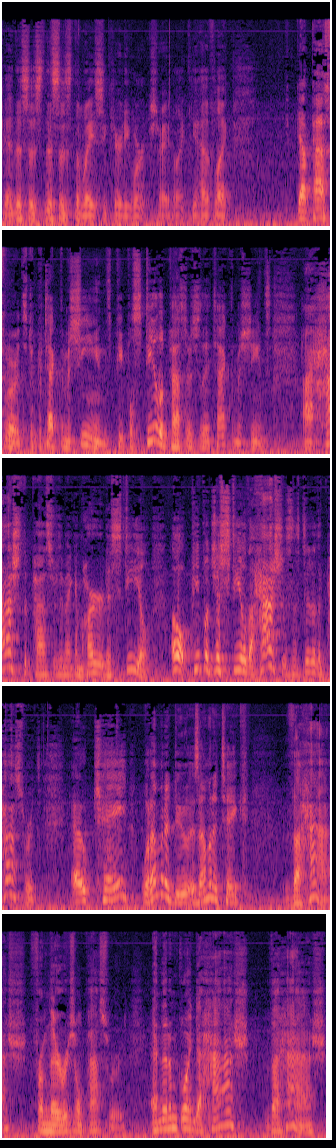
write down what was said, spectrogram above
This is this is the way security works, right? Like you have like got passwords to protect the machines. People steal the passwords, so they attack the machines. I hash the passwords to make them harder to steal. Oh, people just steal the hashes instead of the passwords. Okay, what I'm going to do is I'm going to take the hash from their original password, and then I'm going to hash the hash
